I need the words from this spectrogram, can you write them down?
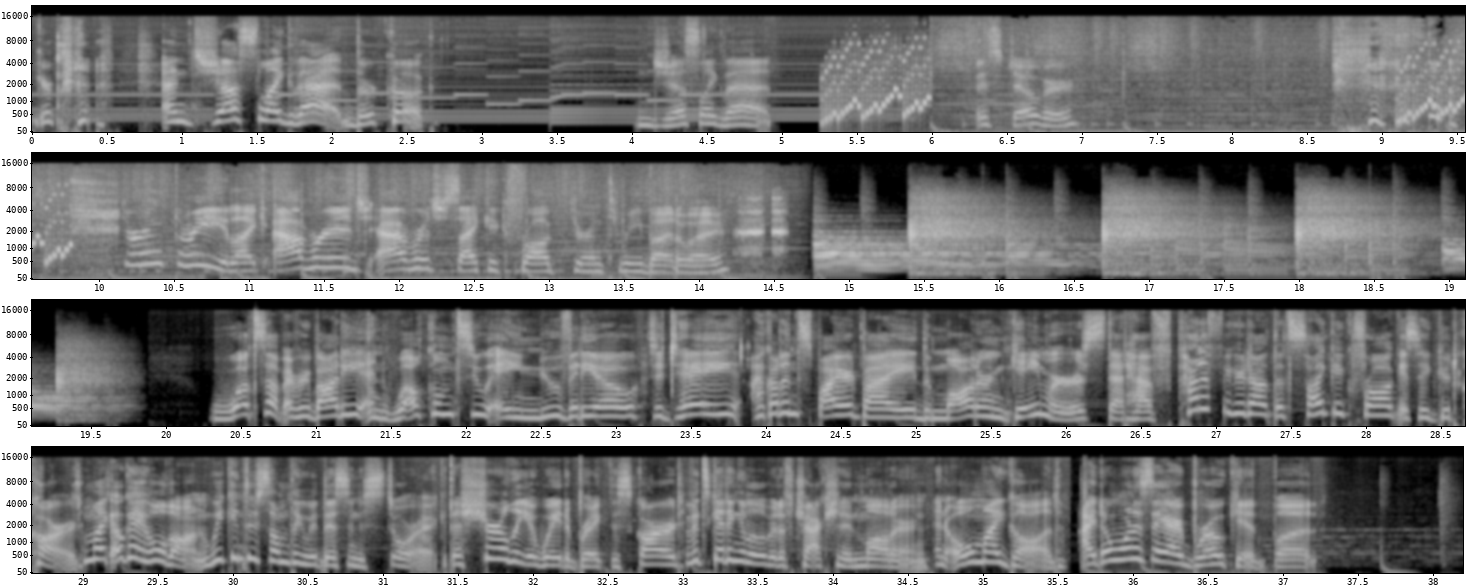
You're and just like that, they're cooked. Just like that. It's over. turn 3, like average, average Psychic Frog turn 3, by the way. What's up everybody and welcome to a new video. Today, I got inspired by the modern gamers that have kind of figured out that Psychic Frog is a good card. I'm like, okay, hold on. We can do something with this in Historic. There's surely a way to break this card if it's getting a little bit of traction in Modern. And oh my god, I don't want to say I broke it, but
